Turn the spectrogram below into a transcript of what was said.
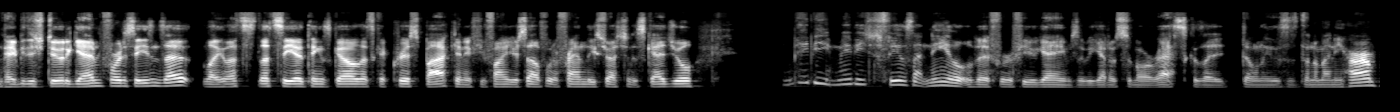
Maybe they should do it again before the season's out. Like let's let's see how things go. Let's get Khris back, and if you find yourself with a friendly stretch in the schedule, maybe maybe he just feels that knee a little bit for a few games that we get him some more rest because I don't think this has done him any harm.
